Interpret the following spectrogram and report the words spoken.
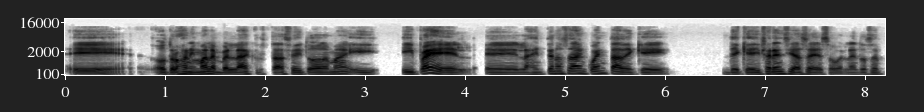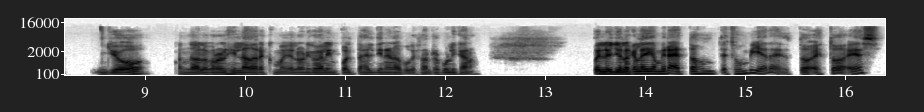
eh, otros animales, ¿verdad? Crustáceos y todo lo demás. Y, y pues eh, la gente no se da cuenta de que de qué diferencia hace eso, ¿verdad? Entonces yo, cuando hablo con los legisladores, como yo lo único que les importa es el dinero porque son republicanos, pues yo lo que le digo, mira, esto es un, esto es un billete, esto, esto es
